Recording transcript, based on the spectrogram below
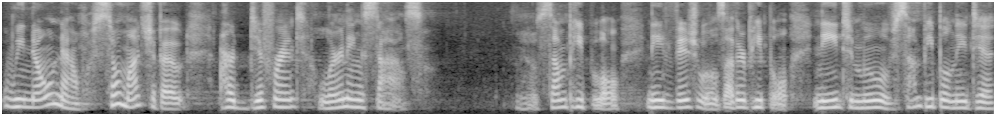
we know now so much about our different learning styles. You know, some people need visuals, other people need to move, some people need to,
